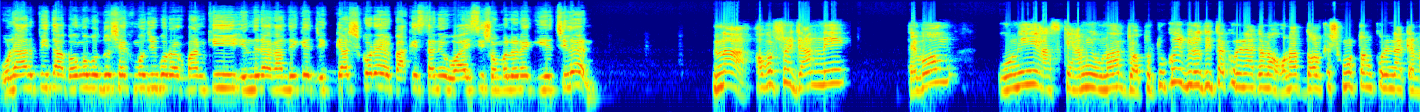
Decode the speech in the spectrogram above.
ওনার পিতা বঙ্গবন্ধু শেখ মুজিবুর রহমান কি ইন্দিরা গান্ধীকে জিজ্ঞাসা করে পাকিস্তানি ওয়াইসি সম্মেলনে গিয়েছিলেন? না অবশ্যই যাননি এবং উনি আজকে আমি ওনার যতটুকুই বিরোধিতা করি না কেন ওনার দলকে সমর্থন করি না কেন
